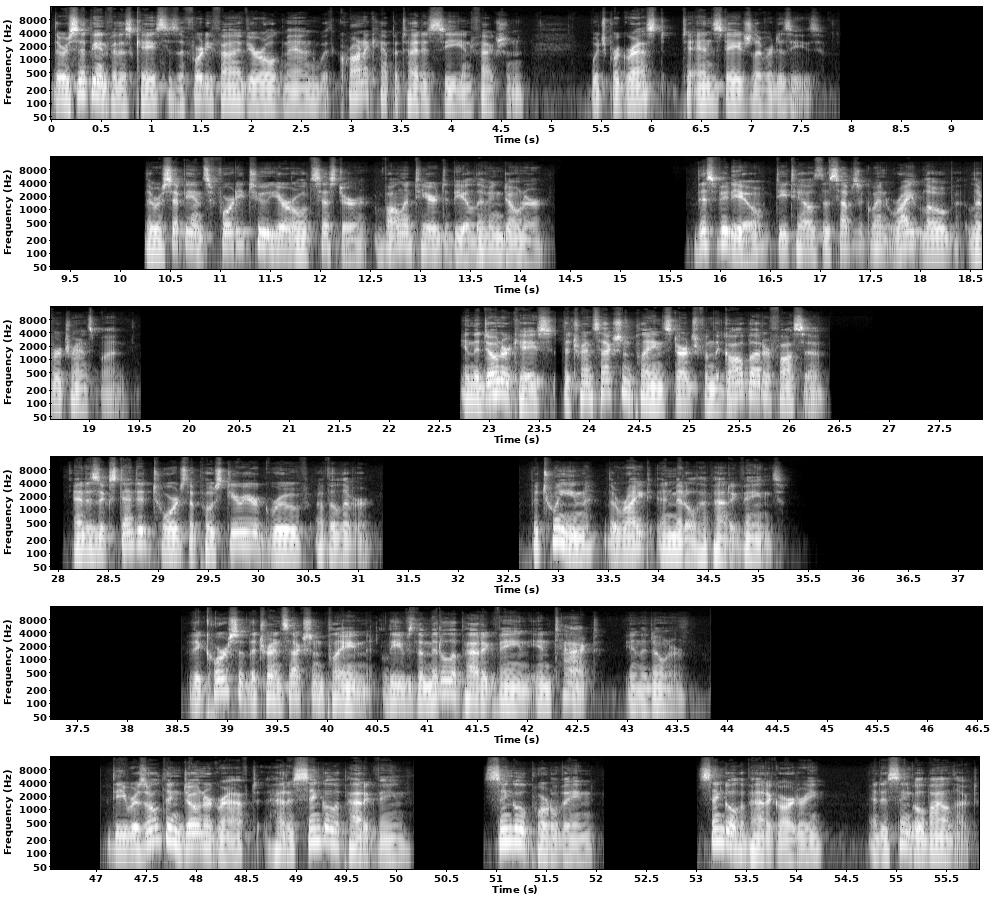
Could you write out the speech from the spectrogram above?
The recipient for this case is a 45 year old man with chronic hepatitis C infection, which progressed to end stage liver disease. The recipient's 42 year old sister volunteered to be a living donor. This video details the subsequent right lobe liver transplant. In the donor case, the transection plane starts from the gallbladder fossa and is extended towards the posterior groove of the liver, between the right and middle hepatic veins. The course of the transection plane leaves the middle hepatic vein intact in the donor. The resulting donor graft had a single hepatic vein, single portal vein, single hepatic artery, and a single bile duct.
